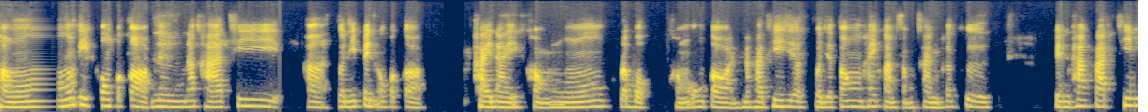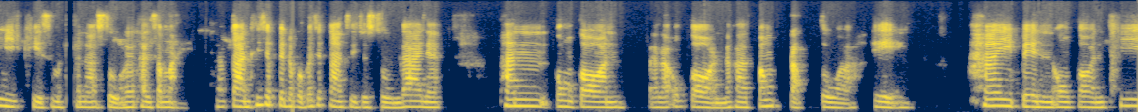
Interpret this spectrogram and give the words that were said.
ของอีกองค์ประกอบหนึ่งนะคะ ที่อ่อตัวนี้เป็นองค์ประกอบ ภายในของระบบขององค์กรนะคะ ที่จะควรจะต้องให้ความสำคัญก็คือ เป็นภาครัฐที่มีขีดสมรรถนะสูงและทันสมัย การที่จะเป็นระบบราชการ 4.0 ได้เนี่ยท่านองค์กรแต่ละองค์กรนะคะต้องปรับตัวเอง ให้เป็นองค์กรที่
